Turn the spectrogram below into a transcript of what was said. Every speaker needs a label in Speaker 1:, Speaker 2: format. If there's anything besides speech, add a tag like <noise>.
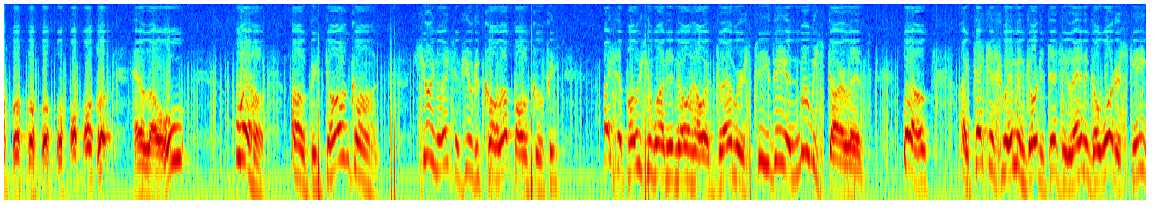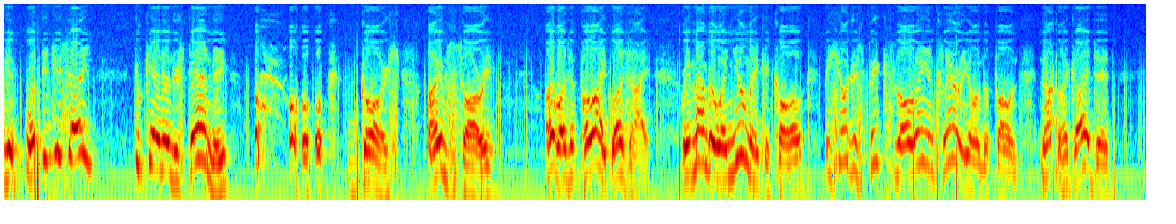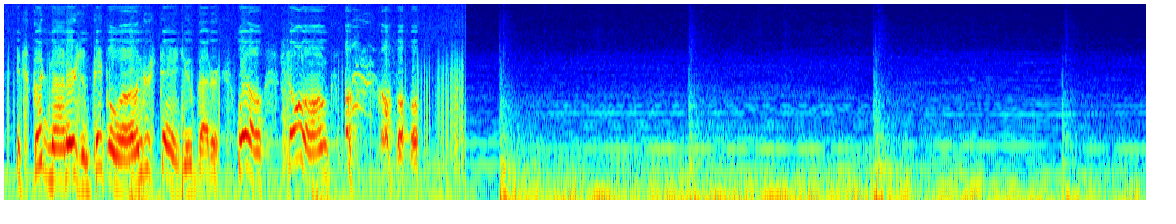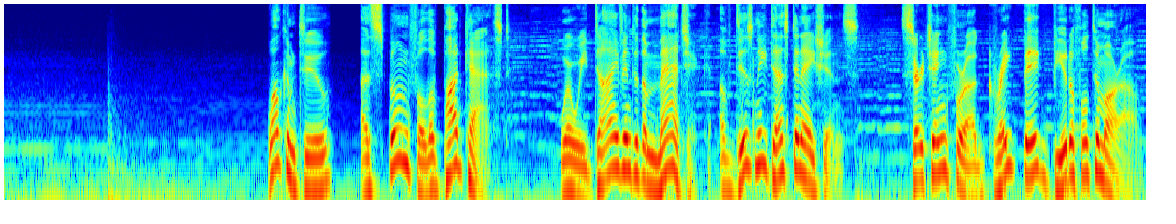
Speaker 1: <laughs> Hello? Well, I'll be doggone. Sure nice of you to call up, old Goofy. I suppose you want to know how a glamorous TV and movie star lives. Well, I take a swim and go to Disneyland and go water skiing and what did you say? You can't understand me? Oh, <laughs> gosh, I'm sorry. I wasn't polite, was I? Remember, when you make a call, be sure to speak slowly and clearly on the phone, not like I did. It's good manners and people will understand you better. Well, so long. <laughs>
Speaker 2: Welcome to A Spoonful of Podcast, where we dive into the magic of Disney destinations, searching for a great big beautiful tomorrow.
